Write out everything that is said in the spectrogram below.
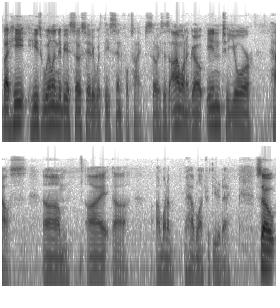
but he he's willing to be associated with these sinful types. So he says, I want to go into your house. Um, I uh, I want to have lunch with you today. So.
